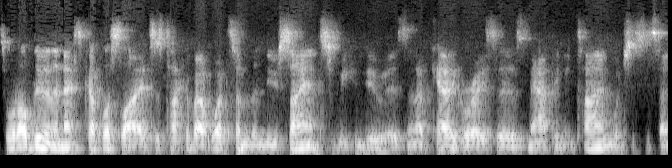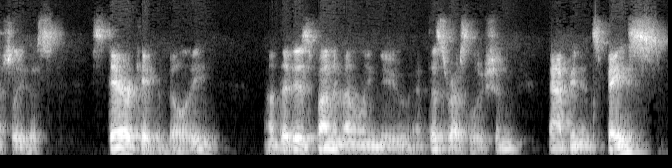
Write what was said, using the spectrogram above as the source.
So what I'll do in the next couple of slides is talk about what some of the new science we can do is, and I've categorized it as mapping in time, which is essentially this stare capability uh, that is fundamentally new at this resolution. Mapping in space,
